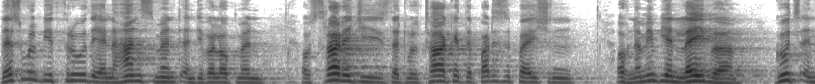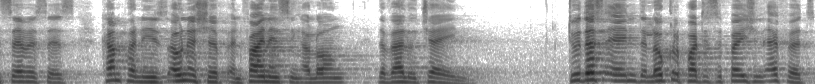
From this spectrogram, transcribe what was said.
This will be through the enhancement and development of strategies that will target the participation of Namibian labor, goods and services, companies, ownership and financing along the value chain. To this end, the local participation efforts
